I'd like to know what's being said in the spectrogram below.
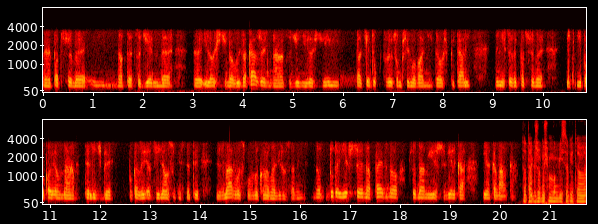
e, patrzymy na te codzienne ilości nowych zakażeń, na codzienne ilości pacjentów, którzy są przyjmowani do szpitali. No niestety patrzymy z niepokoją na te liczby pokazując ile osób niestety zmarło z powodu koronawirusa. Więc no, tutaj jeszcze na pewno przed nami jeszcze wielka, wielka walka. To tak, żebyśmy mogli sobie to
